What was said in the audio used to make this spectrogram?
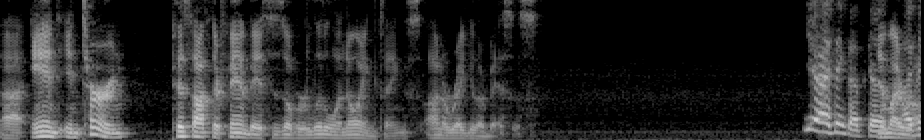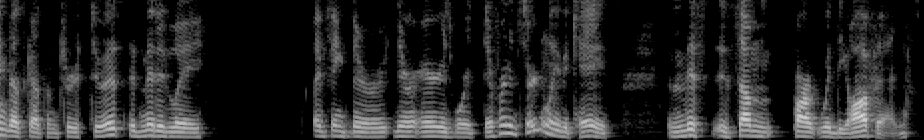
uh, and in turn piss off their fan bases over little annoying things on a regular basis. Yeah, I think that's got. Am I I, think that's got some truth to it. Admittedly, I think there there are areas where it's different. It's certainly the case, and this is some part with the offense.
